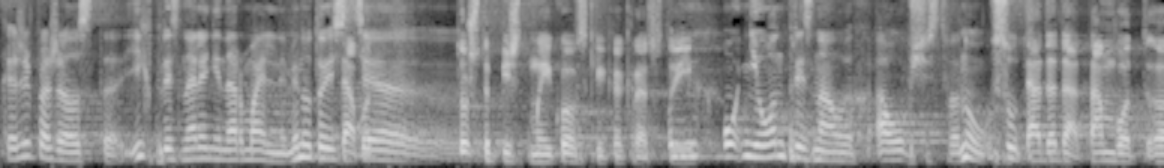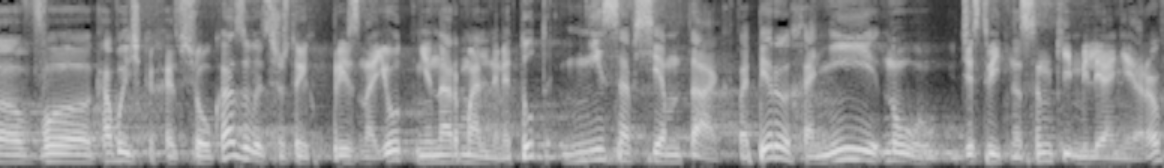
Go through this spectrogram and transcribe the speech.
Скажи, пожалуйста, их признали ненормальными. Ну, то есть... Да, вот э... То, что пишет Маяковский как раз, что их... О, не он признал их, а общество, ну, суд. Да-да-да, там вот э, в кавычках это все указывается, что их признают ненормальными. Тут не совсем так. Во-первых, они, ну, действительно, сынки миллионеров,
